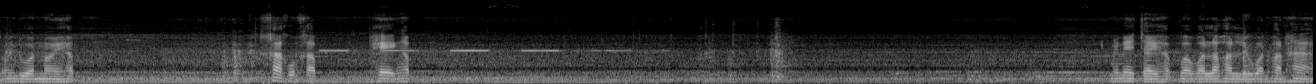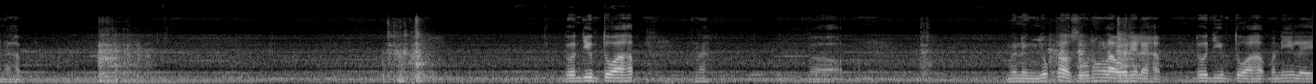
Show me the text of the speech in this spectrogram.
ต้องด่วนหน่อยครับ ค่าคนขับ แพงครับ ไม่แน่ใจครับว่าวันละพันหรือวันพันห้านะครับ โดนยืมตัวครับนะก็มือหนึ่งยุคเก้าศูนย์ของเรานี่แหละครับ โดนยืมตัวครับ วันนี้เลย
